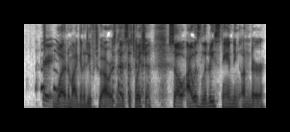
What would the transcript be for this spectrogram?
great. what am I going to do for two hours in this situation? so I was literally standing under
